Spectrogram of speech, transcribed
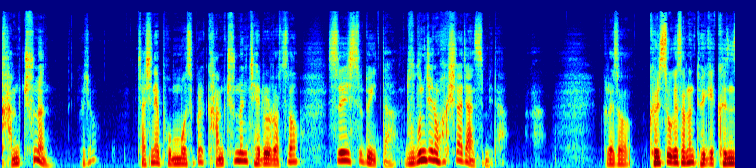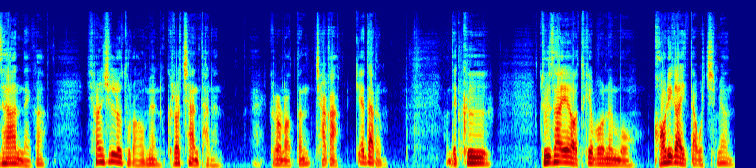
감추는 그죠? 자신의 본 모습을 감추는 재료로서 쓰일 수도 있다. 누군지는 확실하지 않습니다. 그래서 글 속에서는 되게 근사한 내가 현실로 돌아오면 그렇지 않다는 그런 어떤 자각, 깨달음. 근데 그 둘 사이에 어떻게 보면 뭐 거리가 있다고 치면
